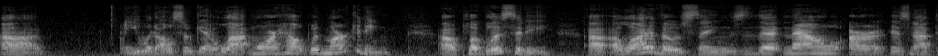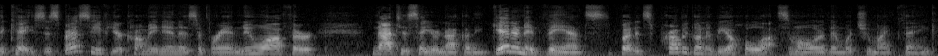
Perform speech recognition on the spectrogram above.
uh, you would also get a lot more help with marketing uh, publicity uh, a lot of those things that now are is not the case especially if you're coming in as a brand new author not to say you're not going to get an advance but it's probably going to be a whole lot smaller than what you might think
